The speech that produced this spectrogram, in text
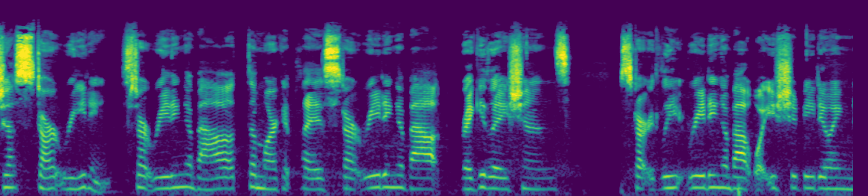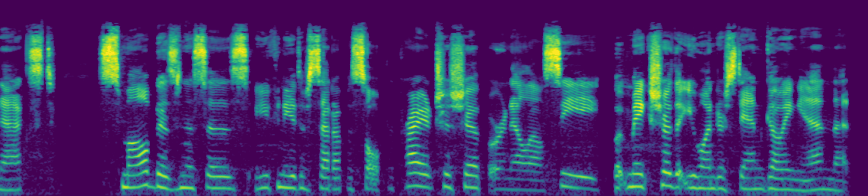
just start reading. Start reading about the marketplace, start reading about regulations, start le- reading about what you should be doing next small businesses, you can either set up a sole proprietorship or an LLC, but make sure that you understand going in that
